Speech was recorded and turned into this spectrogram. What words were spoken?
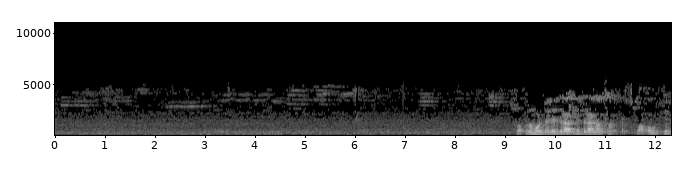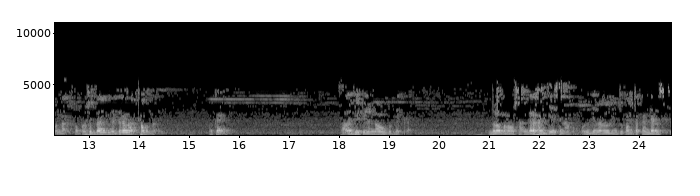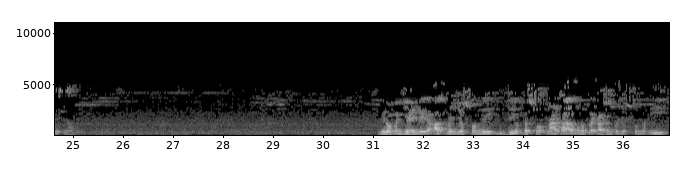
స్వప్నము అంటే నిద్ర నిద్ర అని అర్థం అక్కడ. స్వాపవృత్తి అన్నారు స్వప్న శబ్దానికి నిద్ర అని అర్థం ఉన్నది. ఓకే? చాలా జటిలంగా ఉంటుంది ఇక్కడ. ఇందులో మనం సంగ్రహం చేసినాము. ఒరిజినల్ నుంచి కొంత కండెన్స్ చేసినాము. మీరు పనిచేయండి ఆత్మ ఏం చేస్తుంది? బుద్ధి యొక్క స్వప్నాకారమును ప్రకాశింపజేస్తున్నది.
